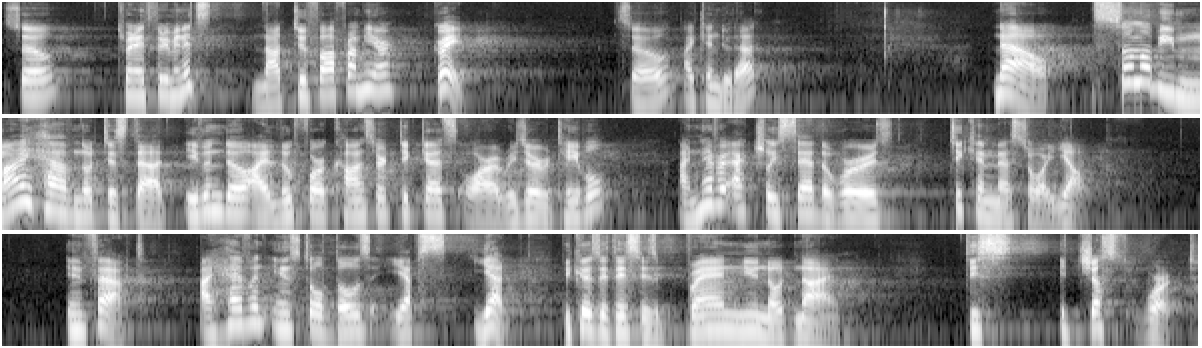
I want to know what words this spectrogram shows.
So 23 minutes, not too far from here. Great. So I can do that. Now, some of you might have noticed that even though I look for concert tickets or reserve a table, I never actually said the words Ticketmaster or Yelp. In fact, I haven't installed those apps yet because this is brand new Note 9. This, it just worked.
